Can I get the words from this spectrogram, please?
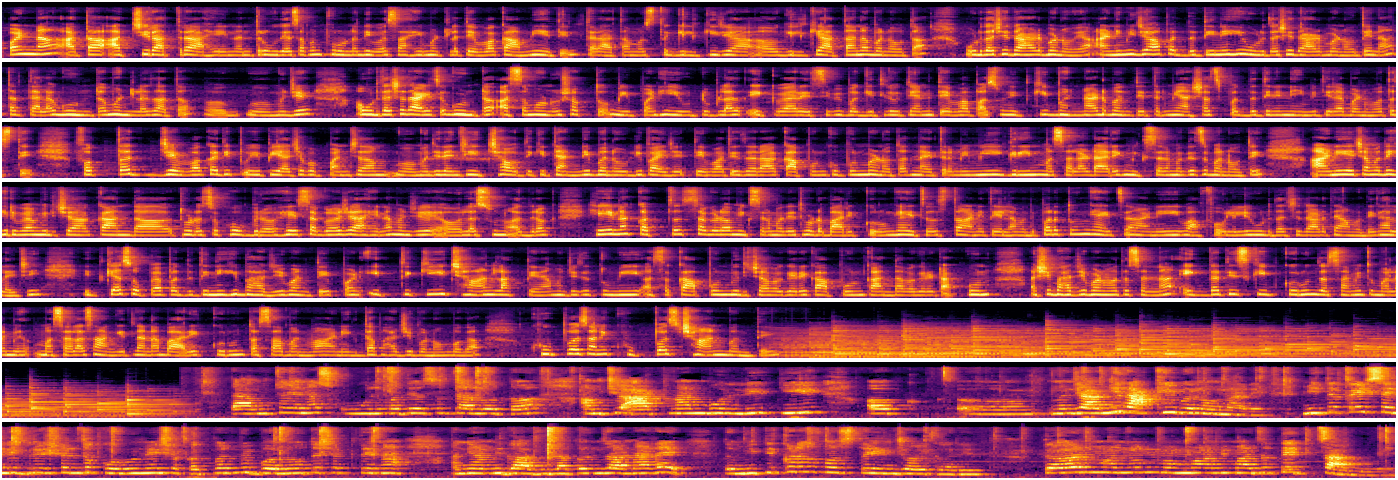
पण ना आता आजची रात्र आहे. नंतर उद्याचा पण पूर्ण दिवस आहे म्हटलं तेव्हा कामी येतील. तर आता मस्त गिलकी ज्या गिलकी आता न बनवता उडदाची डाळ बनवूया. आणि मी ज्या पद्धतीने ही उडदाची डाळ बनवते ना तर त्याला घुंट म्हटलं जातं. म्हणजे उडदाच्या डाळीचं घुंट असं म्हणू शकतो. मी पण ही यूट्यूबला एक वेळा रेसिपी बघितली होती आणि तेव्हापासून इतकी भन्नाट बनते तर मी अशाच पद्धतीने नेहमी तिला बनवत असते. फक्त जेव्हा कधी पि पियाच्या पप्पांच्या म्हणजे त्यांची इच्छा होती की त्यांनी बनवली पाहिजे तेव्हा ते जरा कापून कुपून बनवतात. नाहीतर मी मी ग्रीन मसाला डायरेक्ट मिक्सरमध्येच बनवते. आणि याच्यामध्ये हिरव्या मिरच्या कांदा थोडंसं खोबरं हे सगळं जे आहे ना म्हणजे लसूण अद्रक हे ना कच्चंच सगळं मिक्सरमध्ये थोडं बारीक करून घ्यायचं असतं आणि तेलामध्ये परतून घ्यायचं आणि वाफवलेली उडदाची डाळ त्यामध्ये घालायची. इतक्या सोप्या पद्धतीने ही भाजी बनते पण इतकी छान लागते ना. म्हणजे जर तुम्ही असं कापून मिरच्या वगैरे कापून कांदा वगैरे टाकून अशी भाजी बनवत असाल ना एकदा ती स्किप करून जसा मी तुम्हाला मसाला सांगितला ना बारीक करून तसा बनवा आणि एकदा भाजी बनवून बघा. खूपच आणि खूपच छान बनते. तर आमच्या आहे ना स्कूलमध्ये असं चालू होतं. आमची आठ मॅम बोलली की म्हणजे आम्ही राखी बनवणार आहे. मी तर काही सेलिब्रेशन तर करू नाही शकत पण मी बनवू तर शकते ना. आणि आम्ही गावीला पण जाणार आहे तर मी तिकडच मस्त एन्जॉय करेन तर म्हणून मम्मा आणि माझं तेच चालू आहे.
